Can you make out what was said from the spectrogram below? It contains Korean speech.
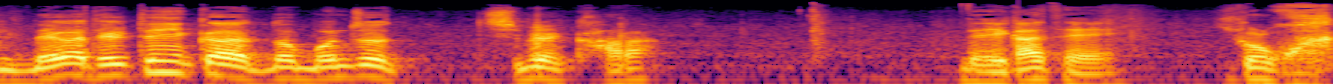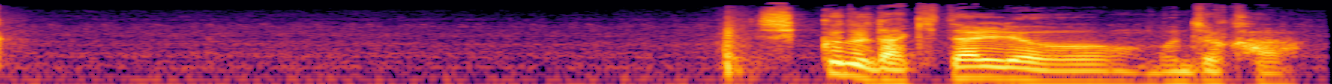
내가 될 테니까 너 먼저 집에 가라. 내가 돼. 이걸 확. 식구들 다 기다려. 먼저 가.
